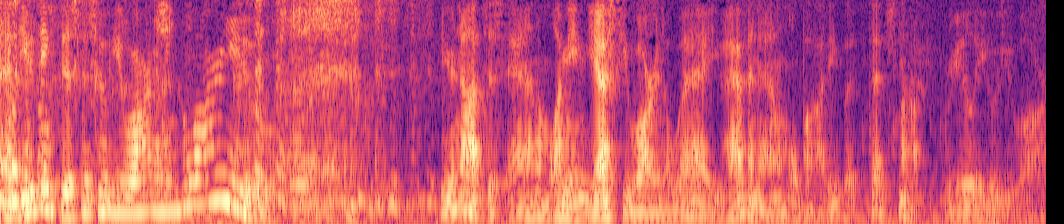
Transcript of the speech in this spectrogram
and do you think this is who you are? I mean, who are you? You're not this animal. I mean, yes, you are in a way. You have an animal body, but that's not really who you are.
